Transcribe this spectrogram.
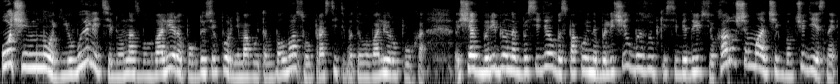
Очень многие вылетели. У нас был Валера Пух. До сих пор не могу там Балмасову простить вот этого Валеру Пуха. Сейчас бы ребенок бы сидел бы, спокойно бы лечил бы зубки себе, да и все. Хороший мальчик был, чудесный.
